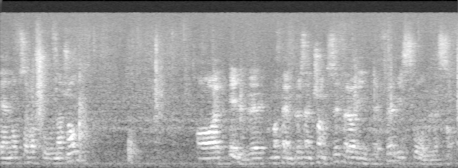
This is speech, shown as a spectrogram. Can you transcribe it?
den observasjonen er sånn har 11,5 sjanse for å inntreffe hvis Hånen er sann.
